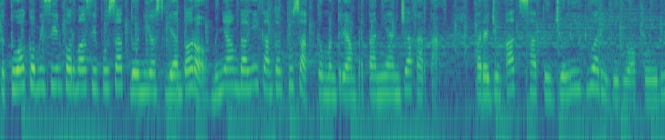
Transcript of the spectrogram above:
Ketua Komisi Informasi Pusat Doni Yosgiantoro menyambangi kantor pusat Kementerian Pertanian Jakarta pada Jumat 1 Juli 2022.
